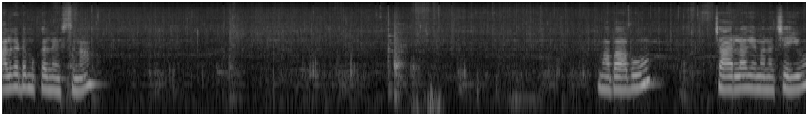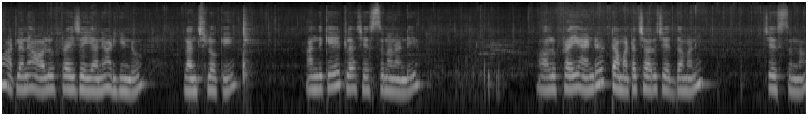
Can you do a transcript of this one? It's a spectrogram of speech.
ఆలుగడ్డ ముక్కలు వేస్తున్నాను మా బాబు చార్లాగా ఏమైనా చేయు అట్లనే ఆలు ఫ్రై చేయని అడిగిండు లంచ్లోకి. అందుకే ఇట్లా చేస్తున్నానండి. ఆలు ఫ్రై అండ్ టమాటా చారు చేద్దామని చేస్తున్నా.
